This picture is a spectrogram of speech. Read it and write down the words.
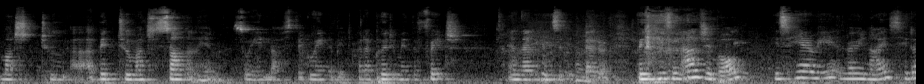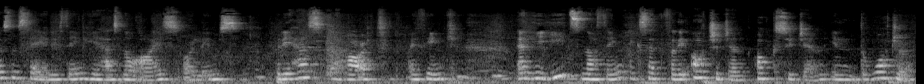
much too a bit too much sun on him, so he lost the green a bit. But I put him in the fridge, and then he's a bit better. But he's an algae ball. He's hairy and very nice. He doesn't say anything. He has no eyes or limbs, but he has a heart, I think. And he eats nothing except for the oxygen, oxygen in the water.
